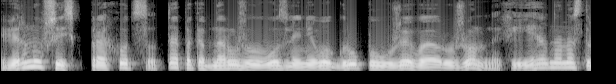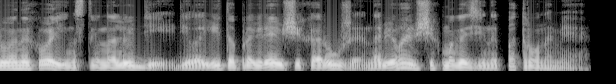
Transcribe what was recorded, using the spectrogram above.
Вернувшись к проходцу, Тапок обнаружил возле него группу уже вооруженных и явно настроенных воинственно людей, деловито проверяющих оружие, набивающих магазины патронами.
